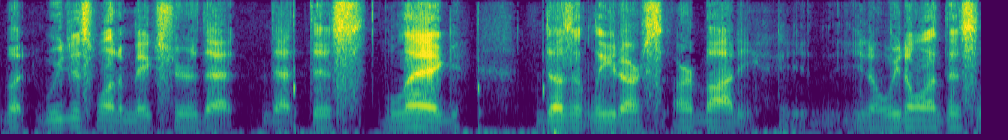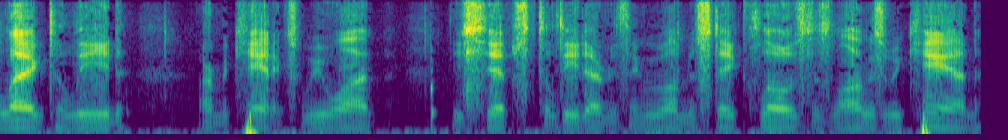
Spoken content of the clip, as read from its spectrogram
But we just want to make sure that, that this leg doesn't lead our, our body. You know, we don't want this leg to lead our mechanics. We want these hips to lead everything. We want them to stay closed as long as we can,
